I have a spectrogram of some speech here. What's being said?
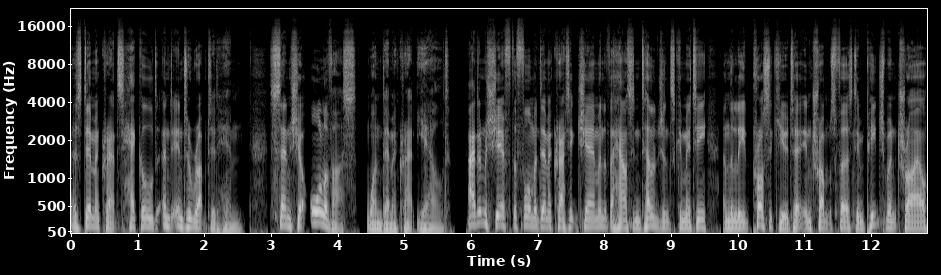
as Democrats heckled and interrupted him. Censure all of us, one Democrat yelled. Adam Schiff, the former Democratic chairman of the House Intelligence Committee and the lead prosecutor in Trump's first impeachment trial,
